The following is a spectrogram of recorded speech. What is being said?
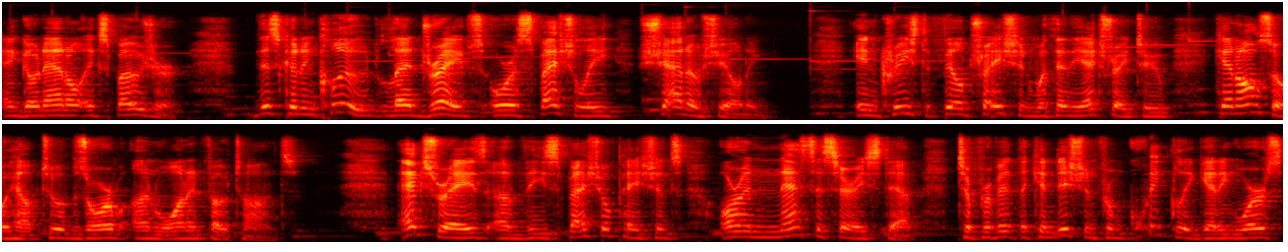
and gonadal exposure. This could include lead drapes or especially shadow shielding. Increased filtration within the x ray tube can also help to absorb unwanted photons. X rays of these special patients are a necessary step to prevent the condition from quickly getting worse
